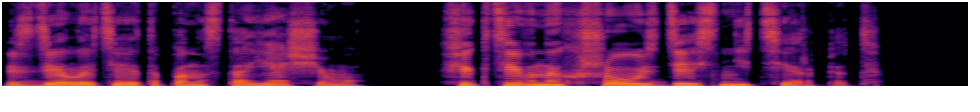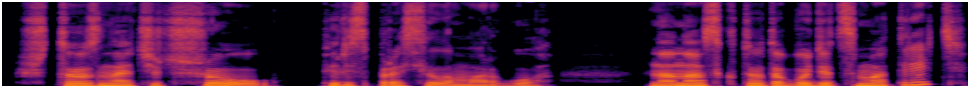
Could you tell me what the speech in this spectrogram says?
сделайте это по-настоящему. Фиктивных шоу здесь не терпят. Что значит шоу? переспросила Марго. На нас кто-то будет смотреть?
